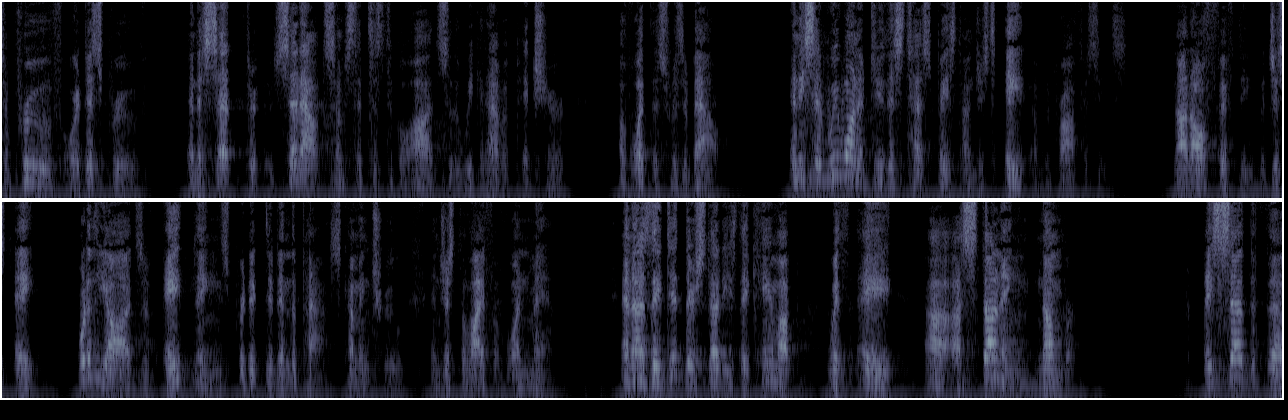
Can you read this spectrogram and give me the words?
to prove or disprove and to set, th- set out some statistical odds so that we could have a picture of what this was about. And he said, we want to do this test based on just eight of the prophecies. Not all 50, but just eight. What are the odds of eight things predicted in the past coming true in just the life of one man? And as they did their studies, they came up with a, uh, a stunning number. They said that the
